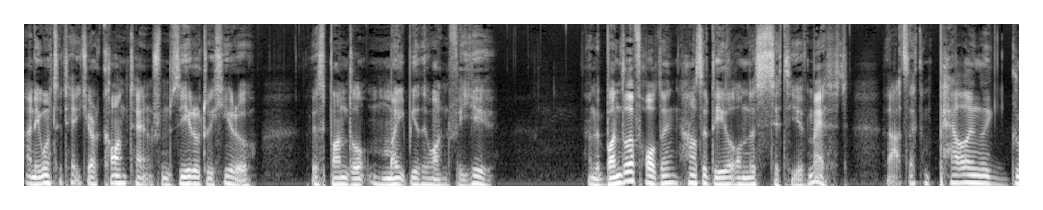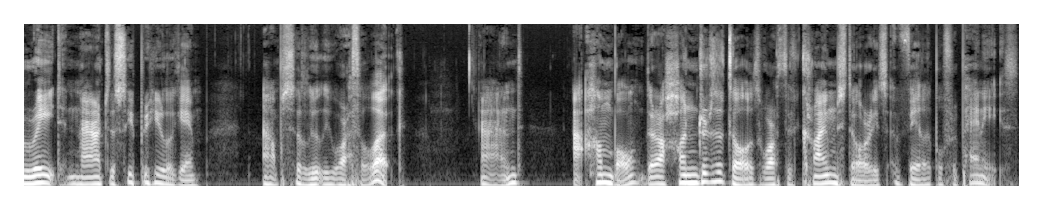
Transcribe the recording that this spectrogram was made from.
and you want to take your content from zero to hero, this bundle might be the one for you. And the bundle of holding has a deal on the City of Mist. That's a compellingly great narrative superhero game, absolutely worth a look. And at Humble, there are hundreds of dollars worth of crime stories available for pennies.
